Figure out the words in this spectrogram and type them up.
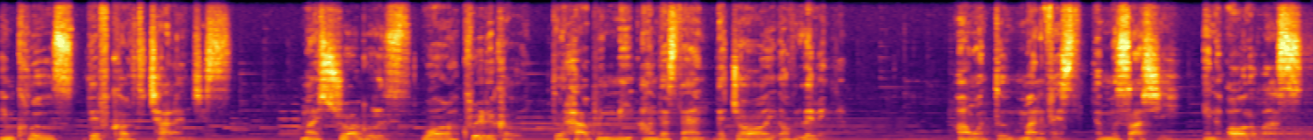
includes difficult challenges. My struggles were critical to helping me understand the joy of living. I want to manifest the Musashi in all of us.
